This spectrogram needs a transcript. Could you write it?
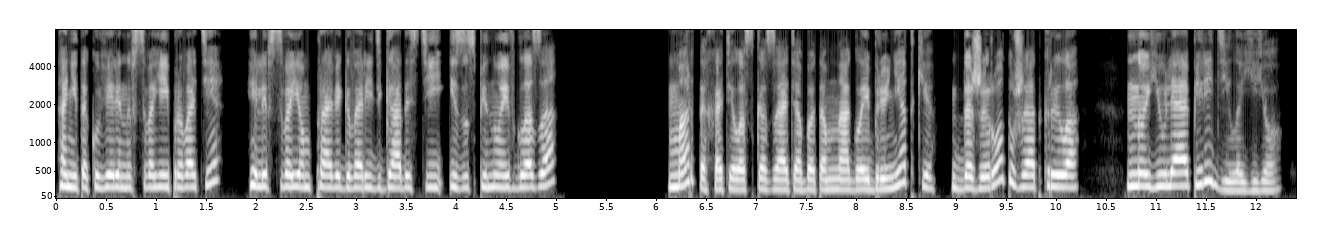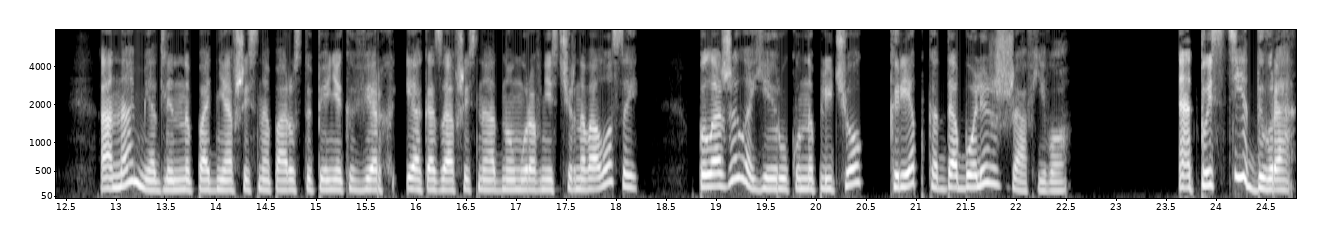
Они так уверены в своей правоте? Или в своем праве говорить гадости и за спиной и в глаза? Марта хотела сказать об этом наглой брюнетке, даже рот уже открыла, но Юля опередила ее. Она, медленно поднявшись на пару ступенек вверх и оказавшись на одном уровне с черноволосой, положила ей руку на плечо, крепко до боли сжав его. «Отпусти, дура!»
